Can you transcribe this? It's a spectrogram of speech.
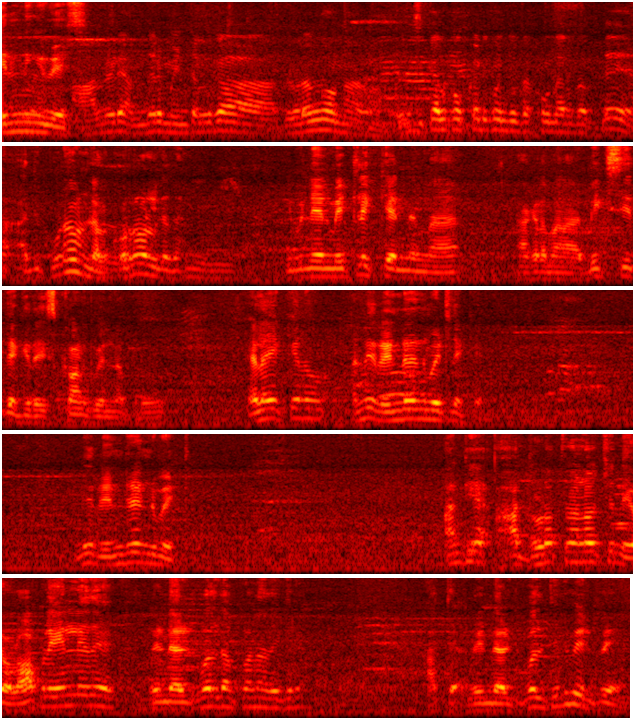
ఎర్నింగ్ వేసి. ఆల్రెడీ అందరు మెంటల్గా దృఢంగా ఉన్నారు. ఫిజికల్కి ఒక్కటి కొంచెం తక్కువ ఉన్నారు తప్పితే అది కూడా ఉండాలి. కుర్రోళ్ళు కదా. ఇప్పుడు నేను మెట్లు ఎక్కాను నిన్న అక్కడ మన బిగ్ సి దగ్గర ఇస్కాన్కి వెళ్ళినప్పుడు. ఎలా ఎక్కాను? అన్ని రెండు రెండు మెట్లు ఎక్కాను. అన్ని రెండు రెండు మెట్లు. అంటే ఆ దృఢత్వం ఎలా వచ్చింది? లోపల ఏం లేదే. రెండు అరటిపళ్ళు తప్ప నా దగ్గర. అతే రెండు అరటిపళ్ళు తిని వెళ్ళిపోయాను.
